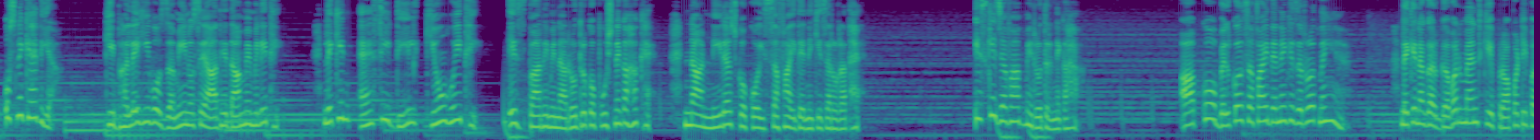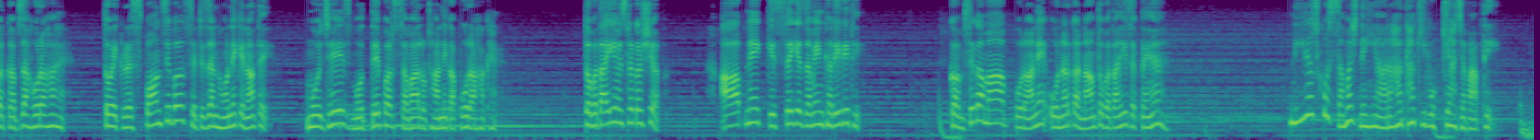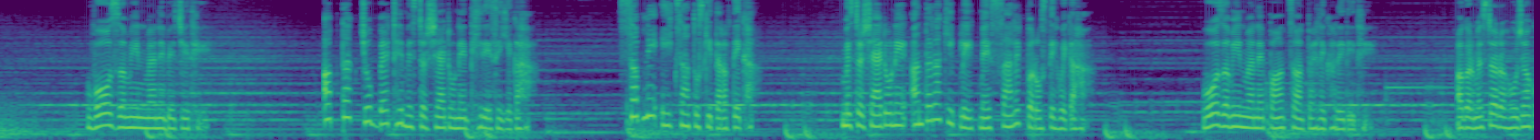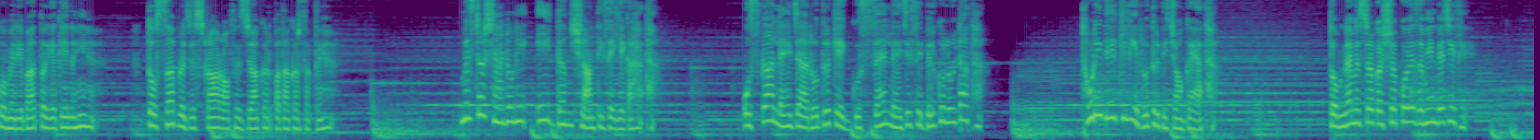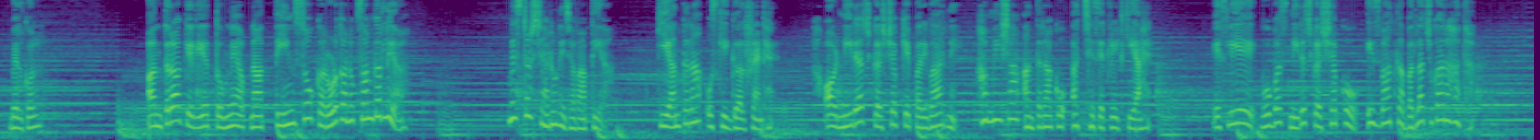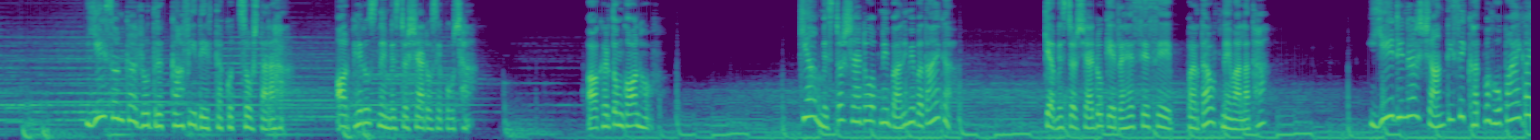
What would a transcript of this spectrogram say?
उसने कह दिया कि भले ही वो ज़मीन उसे आधे दाम में मिली थी, लेकिन ऐसी डील क्यों हुई थी? इस बारे में ना रुद्र को पूछने का हक है, ना नीरज को कोई सफ़ाई देने की ज़रूरत है। इसके जवाब में रुद्र ने कहा, आपको बिल्कुल सफ़ाई देने की ज़रूरत नहीं है, लेकिन अगर गवर्नमेंट की प्रॉपर्टी पर कब्जा हो रहा है तो एक रिस्पॉन्सिबल सिटीजन होने के नाते मुझे इस मुद्दे पर सवाल उठाने का पूरा हक है। तो बताइए, मिस्टर कश्यप, आपने किससे ये ज़मीन खरीदी थी? कम से कम आप पुराने ओनर का नाम तो बता ही सकते हैं। नीरज को समझ नहीं आ रहा था कि वो क्या जवाब दे। वो ज़मीन मैंने बेची थी। अब तक चुप बैठे मिस्टर शैडो ने धीरे से ये कहा, सबने एक साथ उसकी तरफ़ देखा। मिस्टर शैडो ने अंतरा की प्लेट में सैलेड परोसते हुए कहा, वो ज़मीन मैंने पाँच साल पहले खरीदी थी। अगर मिस्टर आहूजा को मेरी बात पर यकीन नहीं है तो सब रजिस्ट्रार ऑफ़िस जाकर पता कर सकते हैं। मिस्टर शैडो ने एकदम शांति से यह कहा था। उसका लहजा रुद्र के गुस्से लहजे से बिल्कुल उल्टा था। थोड़ी देर के लिए रुद्र भी चौंक गया था। तुमने मिस्टर कश्यप को यह ज़मीन बेची थी? बिल्कुल। अंतरा के लिए तुमने अपना 300 करोड़ का नुकसान कर लिया। मिस्टर शैडो ने जवाब दिया कि अंतरा उसकी गर्लफ्रेंड है। और नीरज कश्यप के परिवार ने हमेशा अंतरा को अच्छे से ट्रीट किया है। इसलिए वो बस नीरज कश्यप को इस बात का बदला चुका रहा था। ये सुनकर रुद्र काफ़ी देर तक कुछ सोचता रहा और फिर उसने मिस्टर शैडो से पूछा, आखिर तुम कौन हो? क्या मिस्टर शैडो अपने बारे में बताएगा? क्या मिस्टर शैडो के रहस्य से पर्दा उठने वाला था? ये डिनर शांति से खत्म हो पाएगा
